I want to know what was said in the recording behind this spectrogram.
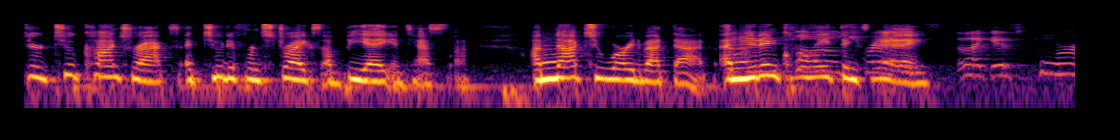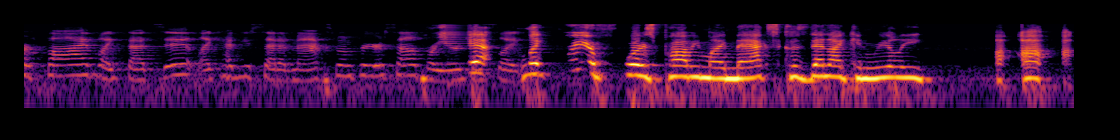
there are two contracts at two different strikes of BA and Tesla. I'm not too worried about that. And you didn't call anything today. Like is four or five? Like that's it? Like have you set a maximum for yourself, or you're Yeah, just like, like three or four is probably my max because then I can really, I, I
